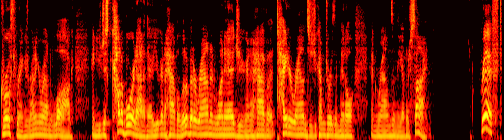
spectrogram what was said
growth rings running around a log, and you just cut a board out of there, you're going to have a little bit of round in one edge, you're going to have a tighter rounds as you come towards the middle, and rounds on the other side. Rift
